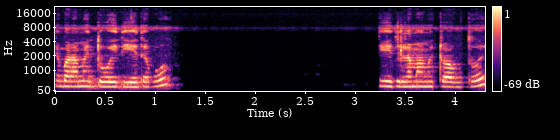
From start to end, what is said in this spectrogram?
এবার আমি দই দিয়ে দেব। দিয়ে দিলাম আমি টক দই।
